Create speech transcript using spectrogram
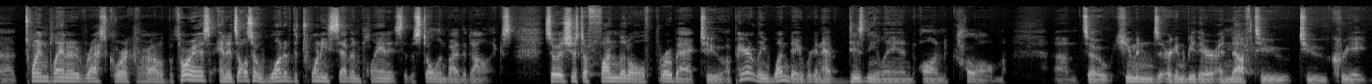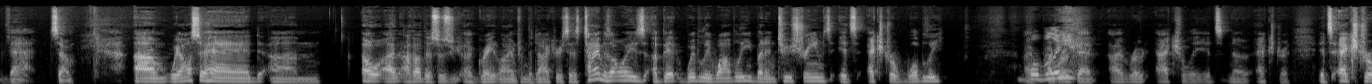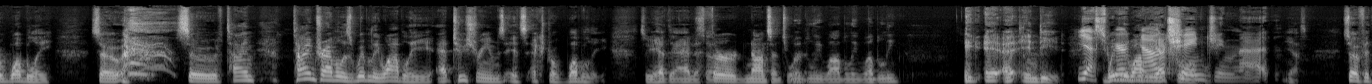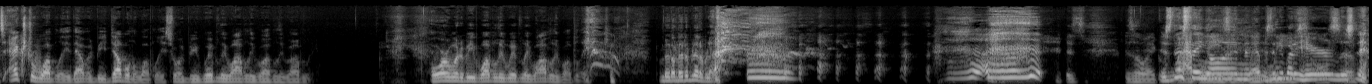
uh, twin planet of Raxacoricofallapatorius, and it's also one of the 27 planets that was stolen by the Daleks. So it's just a fun little throwback to apparently one day we're going to have Disneyland on Clom. Um, so humans are going to be there enough to to create that. So um, we also had. Um, oh, I, I, thought this was a great line from the doctor. He says, "Time is always a bit wibbly wobbly, but in two streams, it's extra wobbly." Wobbly. I, I wrote that. I wrote actually, it's no extra. It's extra wobbly. So, so if time time travel is wibbly wobbly at two streams, it's extra wobbly. So you have to add a So, third nonsense word. Wibbly wobbly wobbly. I- I- uh, indeed. Yes, we are wobbly, now extra wobbly. changing that. Yes. So if it's extra wobbly, that would be double the wobbly. So it would be wibbly wobbly wobbly wobbly. Or would it be wobbly wibbly wobbly wobbly? Blah, blah, blah, blah, blah. Is is it like Is this thing on? Is anybody here also? listening?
